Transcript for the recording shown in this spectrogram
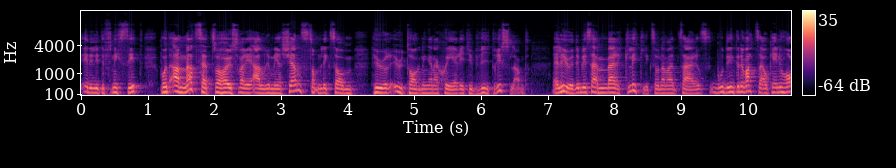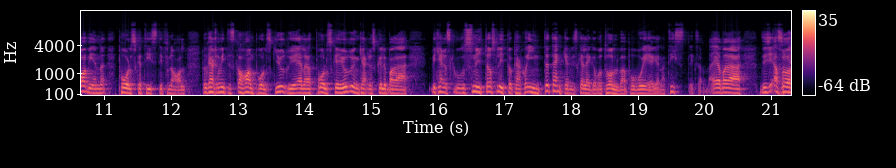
är det lite fnissigt. På ett annat sätt så har ju Sverige aldrig mer känts som liksom hur uttagningarna sker i typ Vitryssland. Eller hur? Det blir så här märkligt liksom när man så här, borde inte det varit så här, okej okay, nu har vi en polsk artist i final, då kanske vi inte ska ha en polsk jury, eller att polska juryn kanske skulle bara, vi kanske ska gå och snyta oss lite och kanske inte tänka att vi ska lägga vår tolva på vår egen artist liksom. Jag bara, det, alltså...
